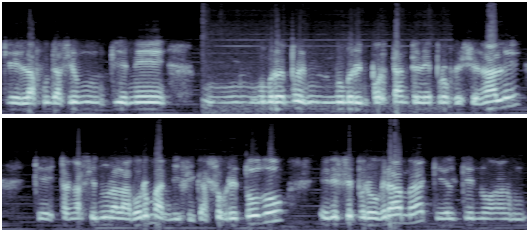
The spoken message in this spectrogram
que la Fundación tiene un número, un número importante de profesionales que están haciendo una labor magnífica, sobre todo en ese programa que el que nos han,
